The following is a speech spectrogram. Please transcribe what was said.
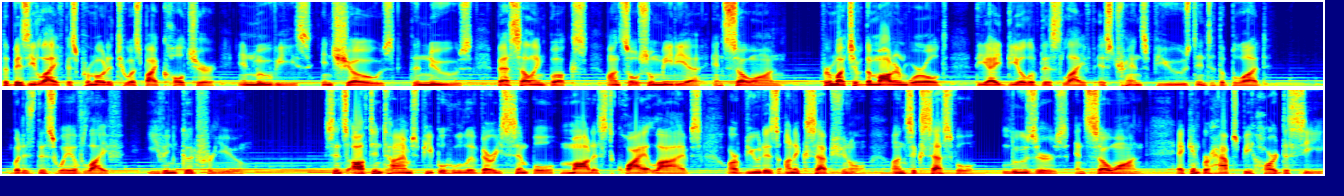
The busy life is promoted to us by culture, in movies, in shows, the news, best-selling books, on social media, and so on. For much of the modern world, the ideal of this life is transfused into the blood. But is this way of life even good for you? Since oftentimes people who live very simple, modest, quiet lives are viewed as unexceptional, unsuccessful, losers, and so on, it can perhaps be hard to see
